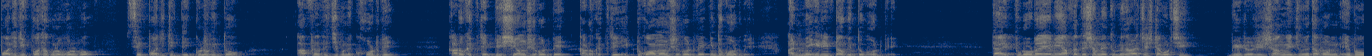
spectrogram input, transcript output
পজিটিভ কথাগুলো বলব, সেই পজিটিভ দিকগুলো কিন্তু আপনাদের জীবনে ঘটবে। কারও ক্ষেত্রে বেশি অংশে ঘটবে, কারও ক্ষেত্রে একটু কম অংশে ঘটবে, কিন্তু ঘটবে। আর নেগেটিভটাও কিন্তু ঘটবে। তাই পুরোটাই আমি আপনাদের সামনে তুলে ধরার চেষ্টা করছি। ভিডিওটির সঙ্গে জুড়ে থাকুন এবং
